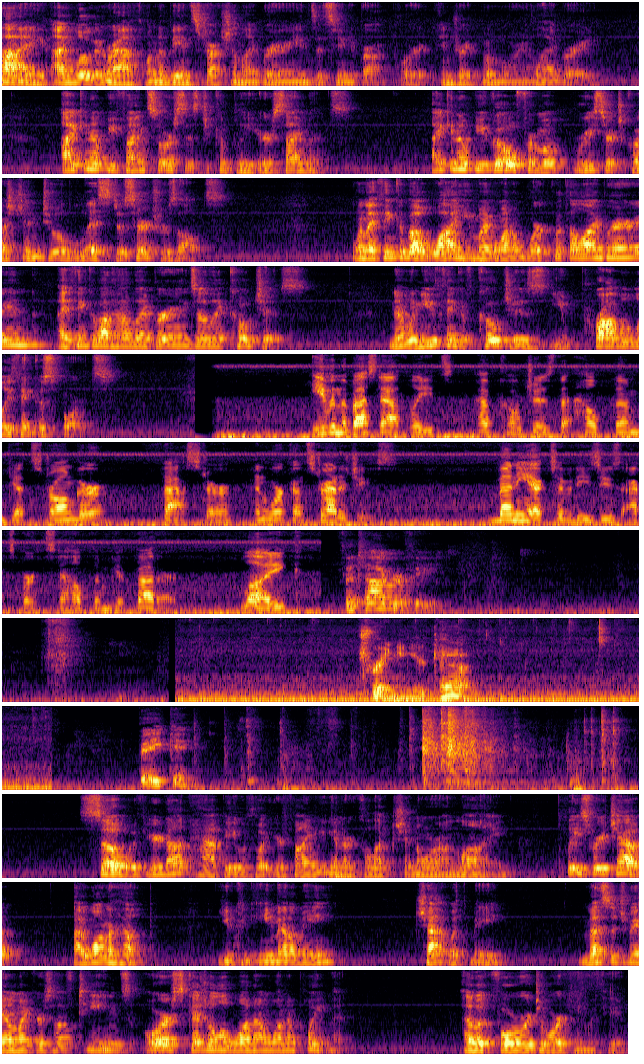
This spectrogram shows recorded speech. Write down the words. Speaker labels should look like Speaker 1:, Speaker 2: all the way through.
Speaker 1: Hi, I'm Logan Rath, one of the instruction librarians at SUNY Brockport and Drake Memorial Library. I can help you find sources to complete your assignments. I can help you go from a research question to a list of search results. When I think about why you might want to work with a librarian, I think about how librarians are like coaches. Now when you think of coaches, you probably think of sports.
Speaker 2: Even the best athletes have coaches that help them get stronger, faster, and work on strategies. Many activities use experts to help them get better, like
Speaker 1: Photography. Training your cat. Baking. So if you're not happy with what you're finding in our collection or online, please reach out. I want to help. You can email me, chat with me, message me on Microsoft Teams, or schedule a one-on-one appointment. I look forward to working with you.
